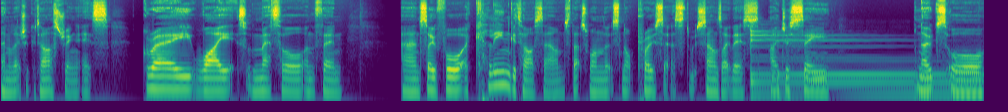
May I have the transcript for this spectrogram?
an electric guitar string. It's grey, white, sort of metal and thin. And so for a clean guitar sound, that's one that's not processed, which sounds like this. I just see notes or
